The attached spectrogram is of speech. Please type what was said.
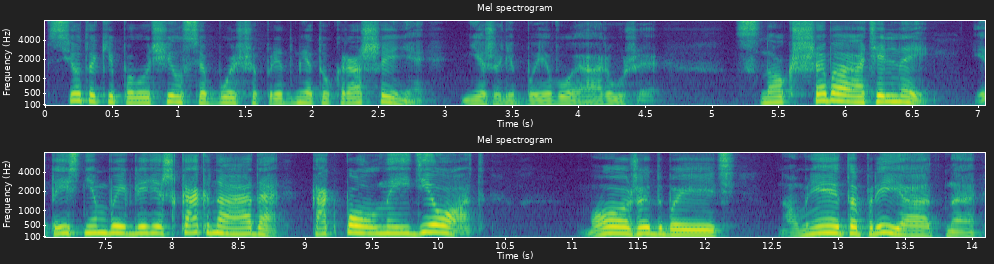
Все-таки получился больше предмет украшения, нежели боевое оружие – сногсшибательный, и ты с ним выглядишь как надо, как полный идиот». «Может быть, но мне это приятно.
